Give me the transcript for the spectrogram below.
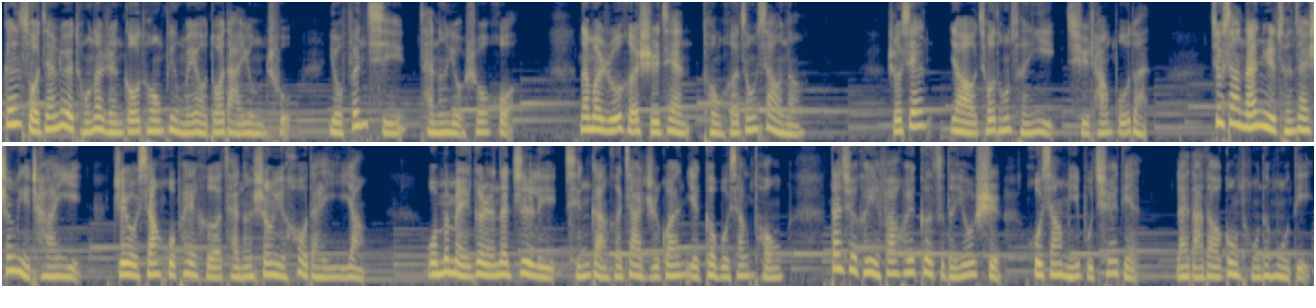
跟所见略同的人沟通并没有多大用处，有分歧才能有收获。那么如何实践统合综效呢？首先要求同存异，取长补短。就像男女存在生理差异，只有相互配合才能生育后代一样，我们每个人的智力、情感和价值观也各不相同，但却可以发挥各自的优势，互相弥补缺点，来达到共同的目的。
